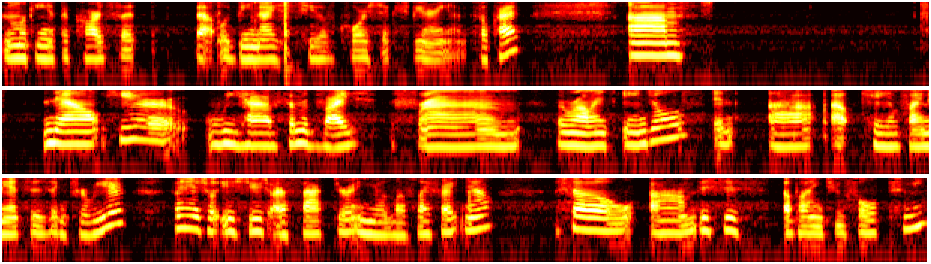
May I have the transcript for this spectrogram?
and looking at the cards, that that would be nice to, of course, experience. Okay. Um, Now, here we have some advice from the Romance Angels and uh, KM Finances and Career. Financial issues are a factor in your love life right now. So, um, this is applying twofold to me.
